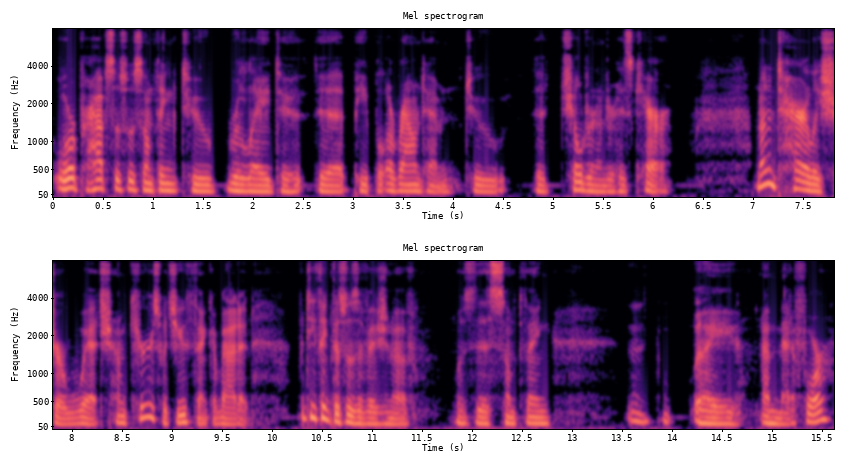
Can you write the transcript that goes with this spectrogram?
or perhaps this was something to relay to the people around him, to the children under his care. I'm not entirely sure which. I'm curious what you think about it. What do you think this was a vision of? Was this something a, a metaphor,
